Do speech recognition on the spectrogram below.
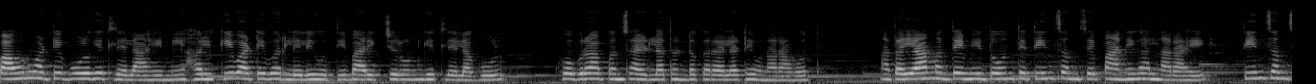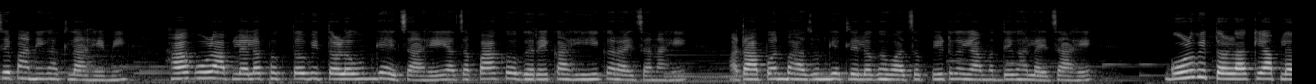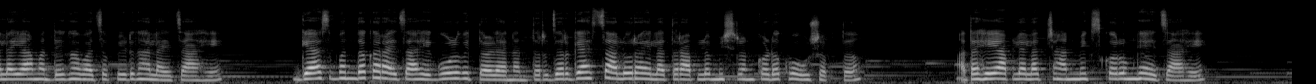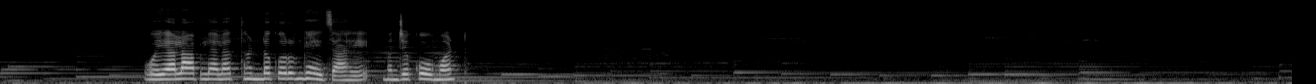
पाऊन वाटी गूळ घेतलेला आहे. मी हलकी वाटी भरलेली होती. बारीक चिरून घेतलेला गूळ खोबरं आपण साईडला थंड करायला ठेवणार आहोत. आता यामध्ये मी दोन ते तीन चमचे पाणी घालणार आहे. तीन चमचे पाणी घातलं आहे मी. हा गूळ आपल्याला फक्त वितळवून घ्यायचा आहे. याचा पाक वगैरे काहीही करायचा नाही. आता आपण भाजून घेतलेलं गव्हाचं पीठ यामध्ये घालायचं आहे. गूळ वितळला की आपल्याला यामध्ये गव्हाचं पीठ घालायचं आहे. गॅस बंद करायचा आहे गूळ वितळल्यानंतर. जर गॅस चालू राहिला तर आपलं मिश्रण कडक होऊ शकतं. आता हे आपल्याला छान मिक्स करून घ्यायचं आहे. व याला आपल्याला थंड करून घ्यायचं आहे म्हणजे कोमट.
